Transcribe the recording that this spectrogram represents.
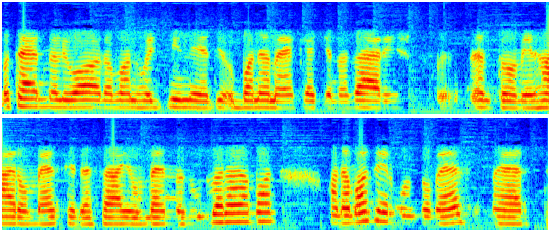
a termelő arra van, hogy minél jobban emelkedjen az ár, és nem tudom én, három Mercedes álljon benne az udvarában, hanem azért mondom ezt, mert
